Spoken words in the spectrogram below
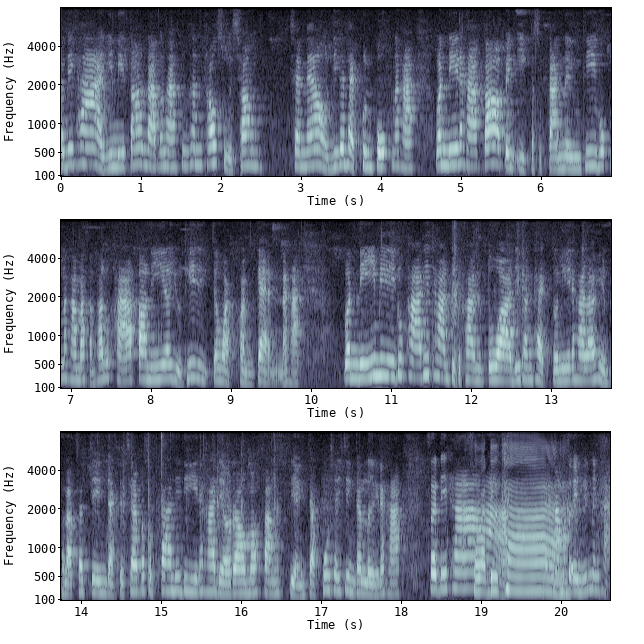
วัสดีค่ะ ยินดีต้อนรับนะคะทุกท่านเข้าสู่ช่องช anel ดีคอนแทคคุณปุ๊กนะคะ วันนี้นะคะก็เป็นอีกประสบการณ์หนึ่งที่ปุ๊กนะคะมาสัมภาษณ์ลูกค้าตอนนี้เราอยู่ที่จังหวัดขอนแก่นนะคะ วันนี้มีลูกค้าที่ทานผลิตภัณฑ์ตัวดีคอนแทคตัวนี้นะคะ แล้วเห็นผลลัพธ์ชัดเจนอยากจะแชร์ประสบการณ์ดีๆนะคะ เดี๋ยวเรามาฟังเสียงจากผู้ใช้จริงกันเลยนะคะ สวัสดีค่ะสวัสดีค่ะแนะนำตัวเองนิดนึงค่ะ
